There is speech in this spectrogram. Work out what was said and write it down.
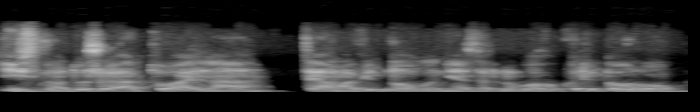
Дійсно, дуже актуальна тема відновлення зернового коридору.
